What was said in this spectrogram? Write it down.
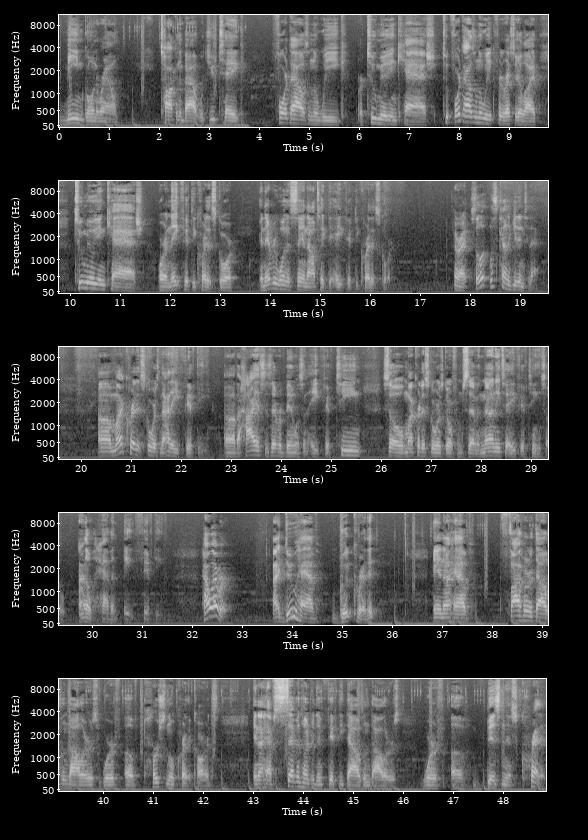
meme going around talking about would you take four thousand a week or two million cash, two four thousand a week for the rest of your life, two million cash, or an 850 credit score, and everyone is saying I'll take the 850 credit score. All right, so let, us kind of get into that. Uh, my credit score is not 850. Uh, the highest has ever been was an 815. So my credit scores go from 790 to 815. So I don't have an 850. However, I do have good credit and I have $500,000 worth of personal credit cards, and I have $750,000 worth of business credit.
